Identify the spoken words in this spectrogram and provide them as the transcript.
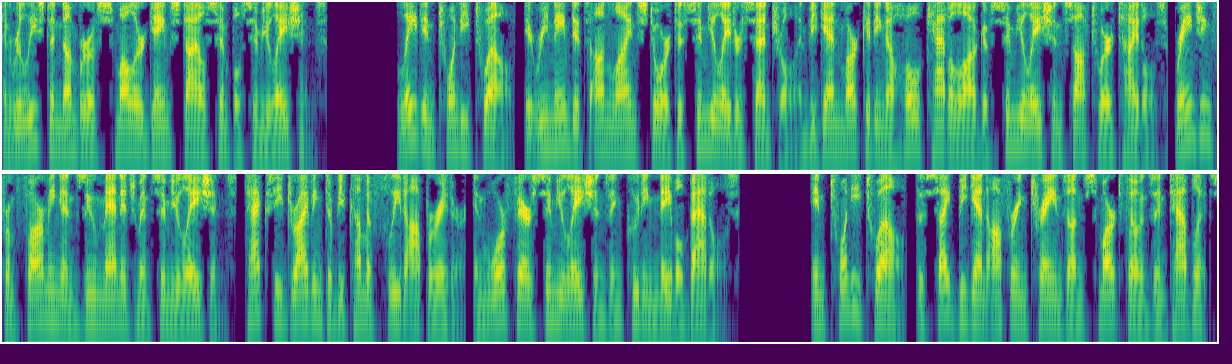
and released a number of smaller game-style simple simulations. Late in 2012, it renamed its online store to Simulator Central and began marketing a whole catalog of simulation software titles, ranging from farming and zoo management simulations, taxi driving to become a fleet operator, and warfare simulations including naval battles. In 2012, the site began offering trains on smartphones and tablets,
